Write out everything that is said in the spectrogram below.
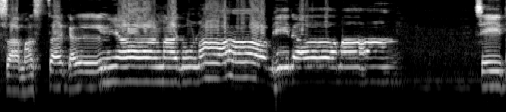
సమస్త కళ్యాణ గుణాభిరామ సీతాముఖాంభోరుహ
